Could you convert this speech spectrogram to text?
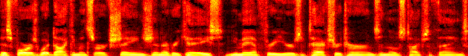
as far as what documents are exchanged in every case. You may have three years of tax returns and those types of things.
